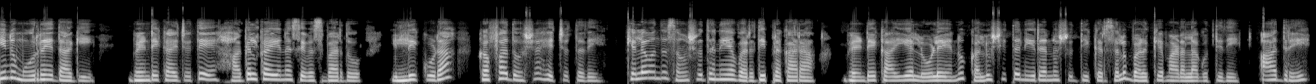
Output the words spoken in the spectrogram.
ಇನ್ನು ಮೂರನೇದಾಗಿ ಬೆಂಡೆಕಾಯಿ ಜೊತೆ ಹಾಗಲಕಾಯಿಯನ್ನ ಸೇವಿಸಬಾರದು. ಇಲ್ಲಿ ಕೂಡ ಕಫ ದೋಷ ಹೆಚ್ಚುತ್ತದೆ. ಕೆಲವೊಂದು ಸಂಶೋಧನೆಯ ವರದಿ ಪ್ರಕಾರ ಬೆಂಡೆಕಾಯಿಯ ಲೋಳೆಯನ್ನು ಕಲುಷಿತ ನೀರನ್ನು ಶುದ್ಧೀಕರಿಸಲು ಬಳಕೆ ಮಾಡಲಾಗುತ್ತಿದೆ. ಆದ್ರೆ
